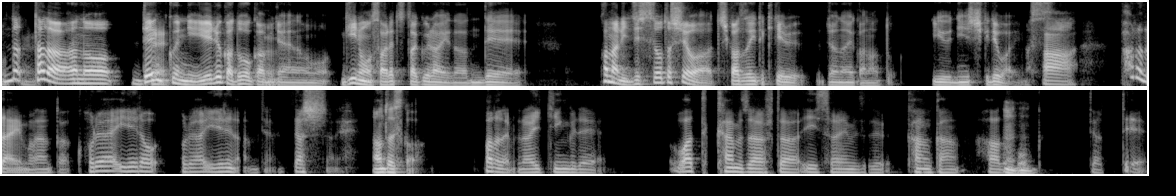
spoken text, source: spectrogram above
だただ、あの、デン君に入れるかどうかみたいなのも議論されてたぐらいなんで、かなり実装としては近づいてきてるんじゃないかなという認識ではあります。あ、ああ、パラダイムはなんか、これは入れろ、これは入れるな、みたいな。出したね。本当ですか？パラダイムのライティングで、What comes after Ethereum's カンカンハードフォークってやって、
